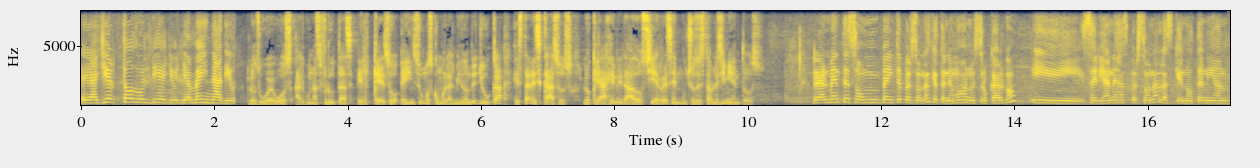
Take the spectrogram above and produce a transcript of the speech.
Eh, ayer todo el día yo llamé y nadie. Los huevos, algunas frutas, el queso e insumos como el almidón de yuca están escasos, lo que ha generado cierres en muchos establecimientos. Realmente son 20 personas que tenemos a nuestro cargo y serían esas personas las que no tenían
